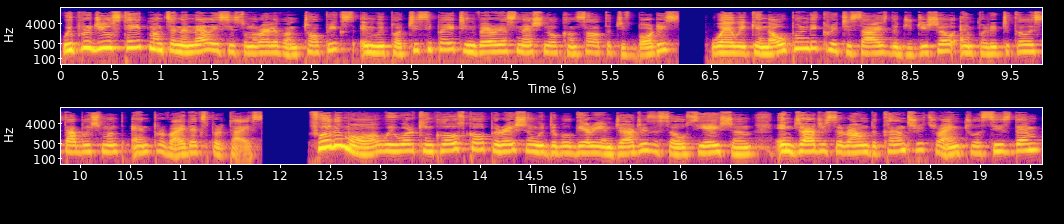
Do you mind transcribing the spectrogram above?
We produce statements and analysis on relevant topics and we participate in various national consultative bodies where we can openly criticize the judicial and political establishment and provide expertise. Furthermore, we work in close cooperation with the Bulgarian Judges Association and judges around the country trying to assist them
